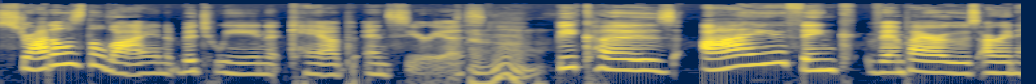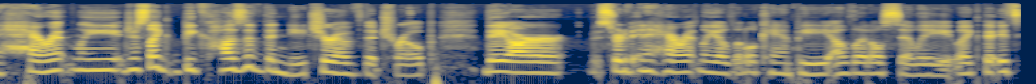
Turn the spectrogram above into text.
straddles the line between camp and serious oh. because I think vampire AUs are inherently just like because of the nature of the trope, they are sort of inherently a little campy, a little silly. Like it's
